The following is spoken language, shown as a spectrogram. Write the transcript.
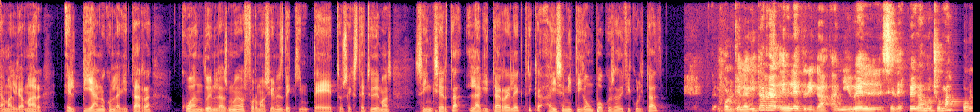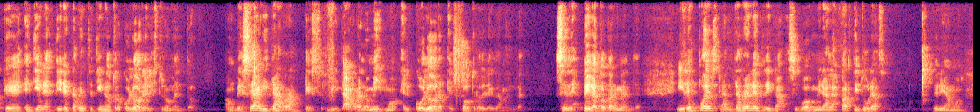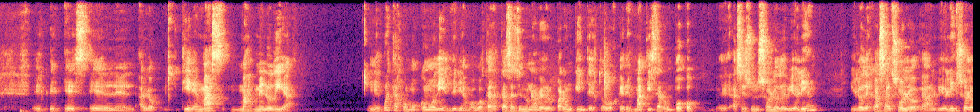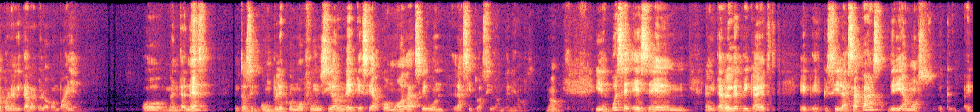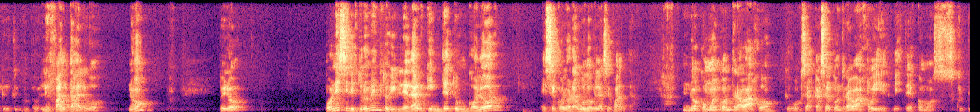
amalgamar el piano con la guitarra cuando en las nuevas formaciones de quinteto, sexteto y demás se inserta la guitarra eléctrica, ahí se mitiga un poco esa dificultad. Porque la guitarra eléctrica a nivel se despega mucho más porque tiene, directamente tiene otro color el instrumento. Aunque sea guitarra, que es guitarra lo mismo, el color es otro directamente. Se despega totalmente. Y después, la guitarra eléctrica, si vos mirás las partituras, diríamos, es, tiene más, más melodía. Y después está como comodín, diríamos. Vos estás, haciendo un arreglo para un quinteto, vos querés matizar un poco, eh, haces un solo de violín y lo dejas al, solo, al violín solo con la guitarra que lo acompañe. O, ¿Me entendés? Entonces cumple como función de que se acomoda según la situación, diríamos. Y después es, la guitarra eléctrica es, si la sacás, diríamos, le falta algo, ¿no? Pero pones el instrumento y le da al quinteto un color, ese color agudo que le hace falta. No como el contrabajo, que vos sacás el contrabajo y ¿viste? es como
